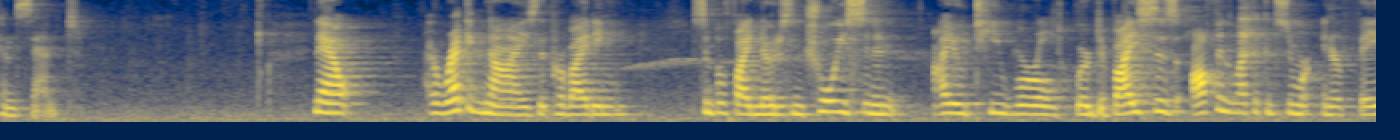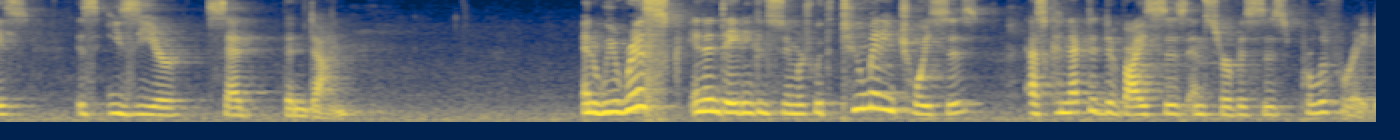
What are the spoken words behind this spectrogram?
consent. Now, I recognize that providing simplified notice and choice in an IoT world where devices often lack a consumer interface is easier said than done. And we risk inundating consumers with too many choices as connected devices and services proliferate.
